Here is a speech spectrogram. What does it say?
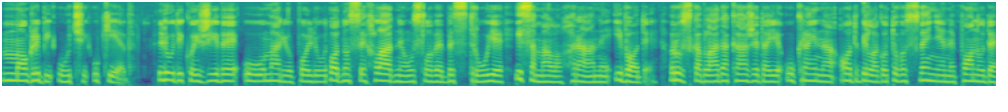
mogli bi ući u Kijev. Ljudi koji žive u Mariupolju podnose hladne uslove bez struje i sa malo hrane i vode. Ruska vlada kaže da je Ukrajina odbila gotovo sve njene ponude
